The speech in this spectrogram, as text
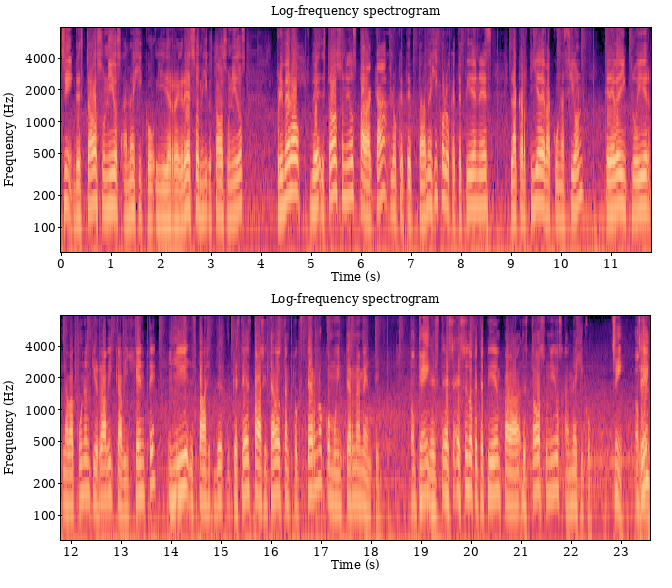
Sí. de Estados Unidos a México y de regreso de México a Estados Unidos, primero de Estados Unidos para acá, lo que te, para México lo que te piden es la cartilla de vacunación que debe de incluir la vacuna antirrábica vigente y que esté desparasitado tanto externo como internamente. Ok. Este, eso, eso es lo que te piden para de Estados Unidos a México. Sí, ok. ¿sí?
